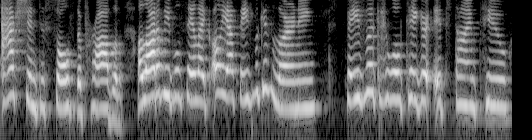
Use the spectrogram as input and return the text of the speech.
action to solve the problem. A lot of people say, like, oh, yeah, Facebook is learning, Facebook will take its time to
